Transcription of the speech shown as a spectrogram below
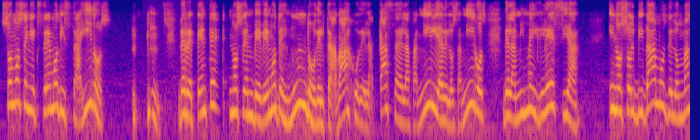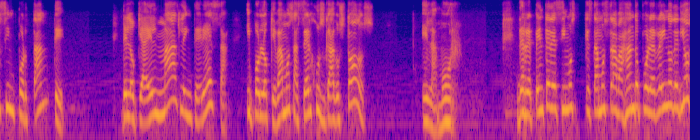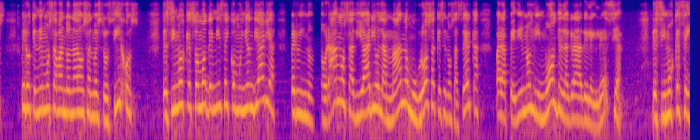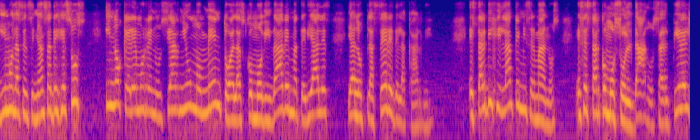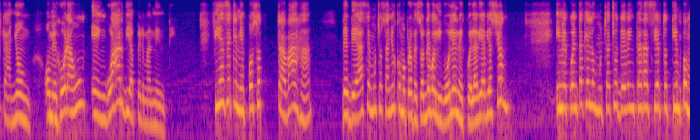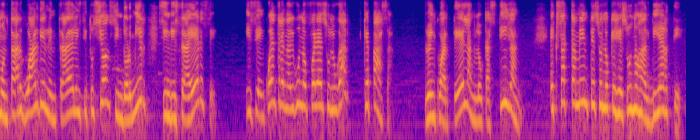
somos en extremo distraídos. De repente nos embebemos del mundo, del trabajo, de la casa, de la familia, de los amigos, de la misma iglesia. Y nos olvidamos de lo más importante, de lo que a Él más le interesa y por lo que vamos a ser juzgados todos, el amor. De repente decimos que estamos trabajando por el reino de Dios, pero tenemos abandonados a nuestros hijos. Decimos que somos de misa y comunión diaria, pero ignoramos a diario la mano mugrosa que se nos acerca para pedirnos limón en la grada de la iglesia. Decimos que seguimos las enseñanzas de Jesús y no queremos renunciar ni un momento a las comodidades materiales y a los placeres de la carne. Estar vigilante, mis hermanos, es estar como soldados al pie del cañón o mejor aún en guardia permanente. Fíjense que mi esposo trabaja desde hace muchos años como profesor de voleibol en la escuela de aviación. Y me cuenta que los muchachos deben cada cierto tiempo montar guardia en la entrada de la institución sin dormir, sin distraerse. Y si encuentran alguno fuera de su lugar, ¿qué pasa? Lo encuartelan, lo castigan. Exactamente eso es lo que Jesús nos advierte.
